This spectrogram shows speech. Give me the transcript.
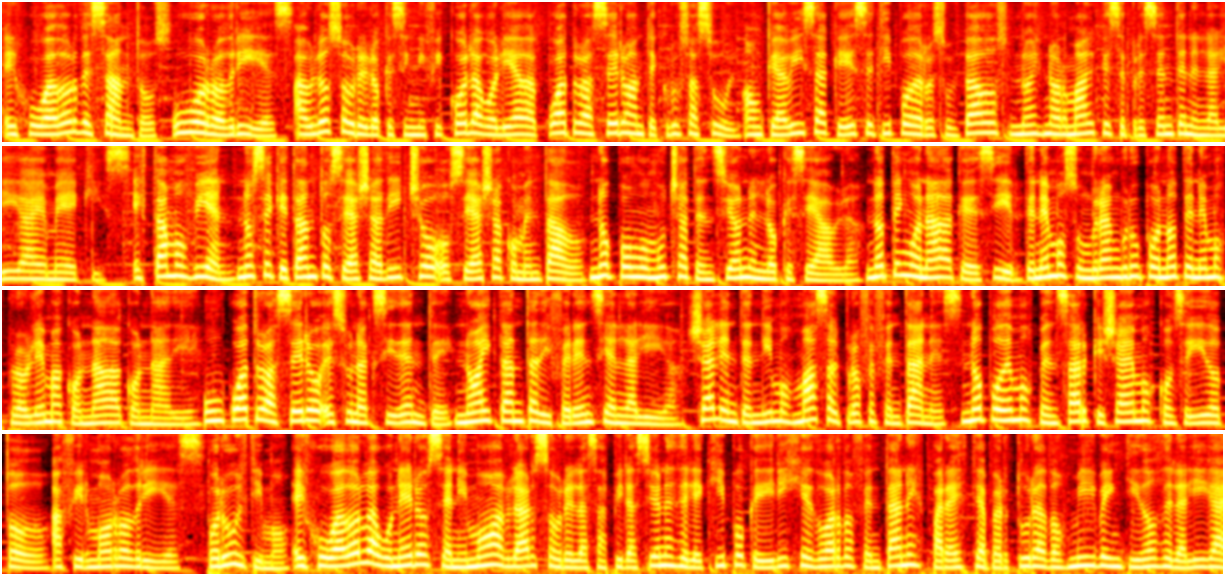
el jugador de Santos, Hugo Rodríguez, habló sobre lo que significó la goleada 4 a 0 ante Cruz Azul, aunque avisa que ese tipo de resultados no es normal que se presenten en la Liga MX. Estamos bien, no sé qué tanto se haya dicho o se haya comentado, no pongo mucha atención en lo que se habla. No tengo nada que decir, tenemos un gran grupo, no tenemos problema con nada con nadie. Un 4 a 0 es un accidente, no hay tanta diferencia en la liga. Ya le entendimos más al profe Fentanes, no podemos pensar que ya hemos conseguido todo, afirmó Rodríguez. Por último, el jugador lagunero se animó a hablar sobre las aspiraciones del equipo que dirige Eduardo Fentanes para este Apertura 2022 de la Liga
